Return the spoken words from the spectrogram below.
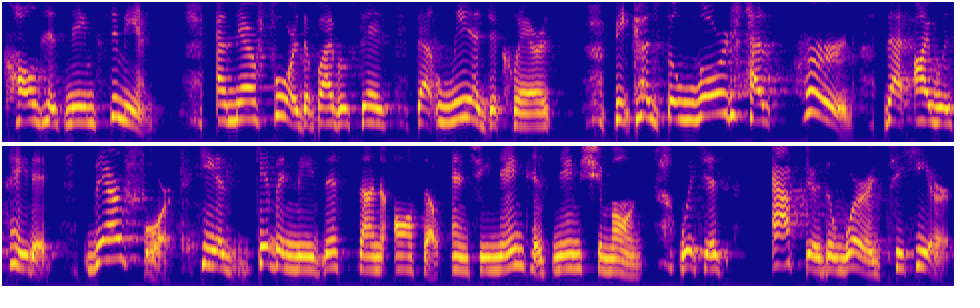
called his name Simeon. And therefore, the Bible says that Leah declares, because the Lord has heard that I was hated. Therefore, he has given me this son also. And she named his name Shimon, which is after the word to hear.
